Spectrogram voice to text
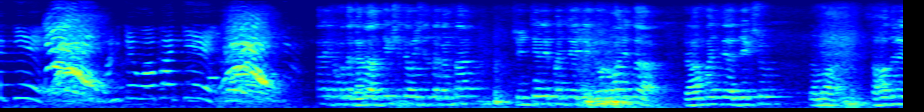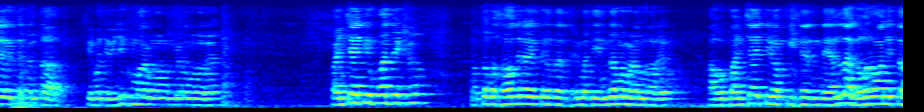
ಒಬ್ಬಾಕಿ. ಅಧ್ಯಕ್ಷತೆ ವಹಿಸಿರ್ತಕ್ಕಂಥ ಚುಂಚನಳ್ಳಿ ಪಂಚಾಯತಿ ಗೌರವಾನ್ವಿತ ಗ್ರಾಮ ಪಂಚಾಯತಿ ಅಧ್ಯಕ್ಷರು ನಮ್ಮ ಸಹೋದರಿಯಾಗಿರ್ತಕ್ಕಂಥ ಶ್ರೀಮತಿ ವಿಜಯಕುಮಾರ್ ಮೇಡಮ್ ಅವರೇ ಪಂಚಾಯತಿ ಉಪಾಧ್ಯಕ್ಷರು ಮತ್ತೊಬ್ಬ ಸಹೋದರಿಯಾಗಿರ್ತಕ್ಕಂಥ ಶ್ರೀಮತಿ ಇಂದ್ರಮ್ಮ ಮೇಡಮ್ ಅವರೇ ಹಾಗೂ ಪಂಚಾಯತಿ ವ್ಯಾಪ್ತಿಗೆ ಸೇರಿದಂತೆ ಎಲ್ಲ ಗೌರವಾನ್ವಿತ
